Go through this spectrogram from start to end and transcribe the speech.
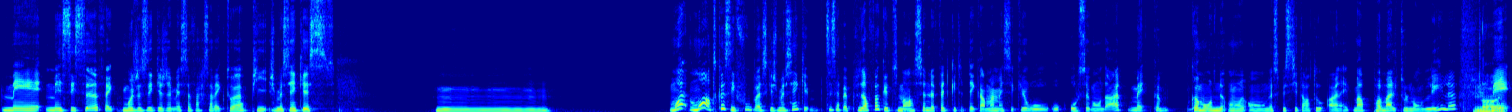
Mais, mais c'est ça, fait que moi, je sais que j'aimais ça faire ça avec toi, puis je me souviens que... Hmm. Moi, moi, en tout cas, c'est fou, parce que je me souviens que, tu sais, ça fait plusieurs fois que tu mentionnes le fait que t'étais quand même insécure au, au, au secondaire, mais comme, comme on, a- on, on a spécifié tantôt, honnêtement, pas mal tout le monde l'est, là. Mais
